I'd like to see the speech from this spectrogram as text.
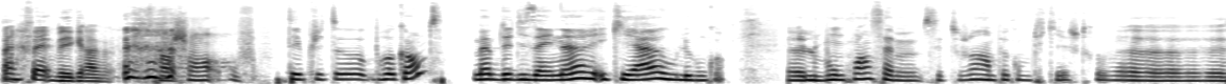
parfait. Mais grave. Franchement, ouf. T'es plutôt brocante, meuble de designer, Ikea ou Le Bon Coin? euh, le bon coin, ça c'est toujours un peu compliqué, je trouve. Euh,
